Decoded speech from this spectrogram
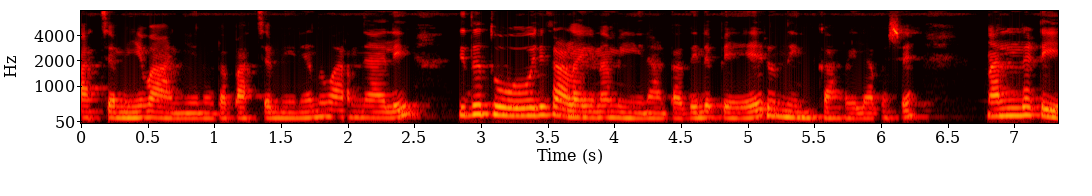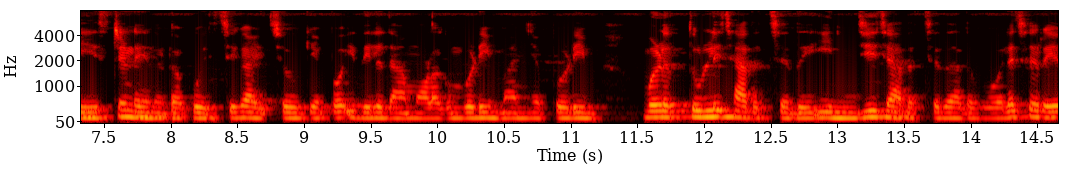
പച്ചമീൻ വാങ്ങിയിരുന്നു കേട്ടോ പച്ചമീൻ എന്ന് പറഞ്ഞാൽ ഇത് തോൽ കളയണ മീനാട്ടോ. അതിന്റെ പേരൊന്നും എനിക്കറിയില്ല. പക്ഷെ നല്ല ടേസ്റ്റ് ഉണ്ടായിരുന്നു കേട്ടോ പൊരിച്ച് കഴിച്ച് നോക്കിയപ്പോൾ ഇതിലിതാ മുളകും പൊടിയും മഞ്ഞൾപ്പൊടിയും വെളുത്തുള്ളി ചതച്ചത് ഇഞ്ചി ചതച്ചത് അതുപോലെ ചെറിയ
